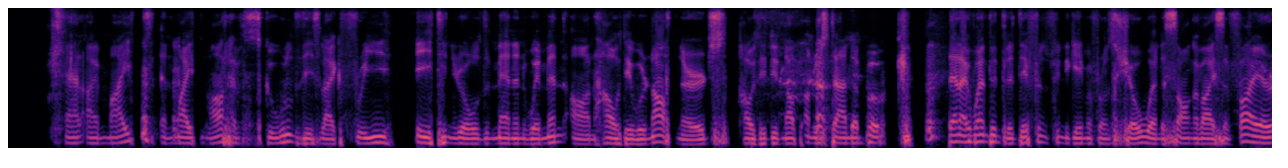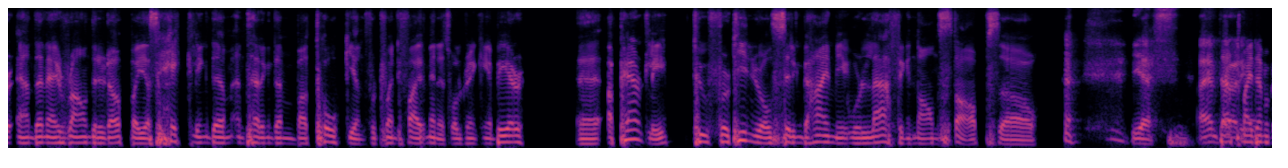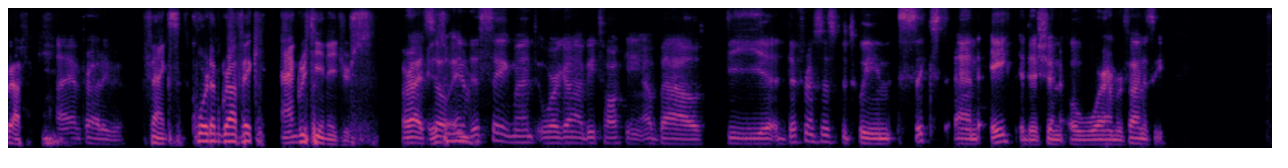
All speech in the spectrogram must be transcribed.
and I might and might not have schooled these like three 18 year old men and women on how they were not nerds, how they did not understand a book. Then I went into the difference between the Game of Thrones show and the Song of Ice and Fire, and then I rounded it up by just heckling them and telling them about Tolkien for 25 minutes while drinking a beer. Uh, apparently, two 13 year olds sitting behind me were laughing nonstop. So yes, I am proud that's of my you. demographic. I am proud of you. Thanks. Core demographic angry teenagers. All right, It so in this segment, we're gonna be talking about the differences between sixth and eighth edition of Warhammer Fantasy.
